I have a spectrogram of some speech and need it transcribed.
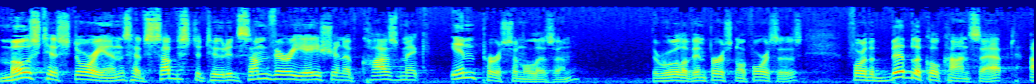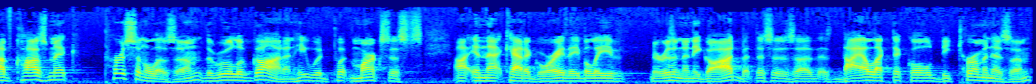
Most historians have substituted some variation of cosmic impersonalism, the rule of impersonal forces, for the biblical concept of cosmic personalism, the rule of God. And he would put Marxists uh, in that category. They believe there isn't any God, but this is a this dialectical determinism.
